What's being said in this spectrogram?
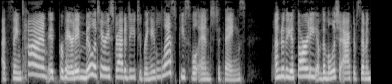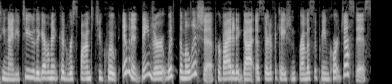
At the same time, it prepared a military strategy to bring a less peaceful end to things, under the authority of the Militia Act of 1792, the government could respond to, quote, imminent danger with the militia, provided it got a certification from a Supreme Court justice.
